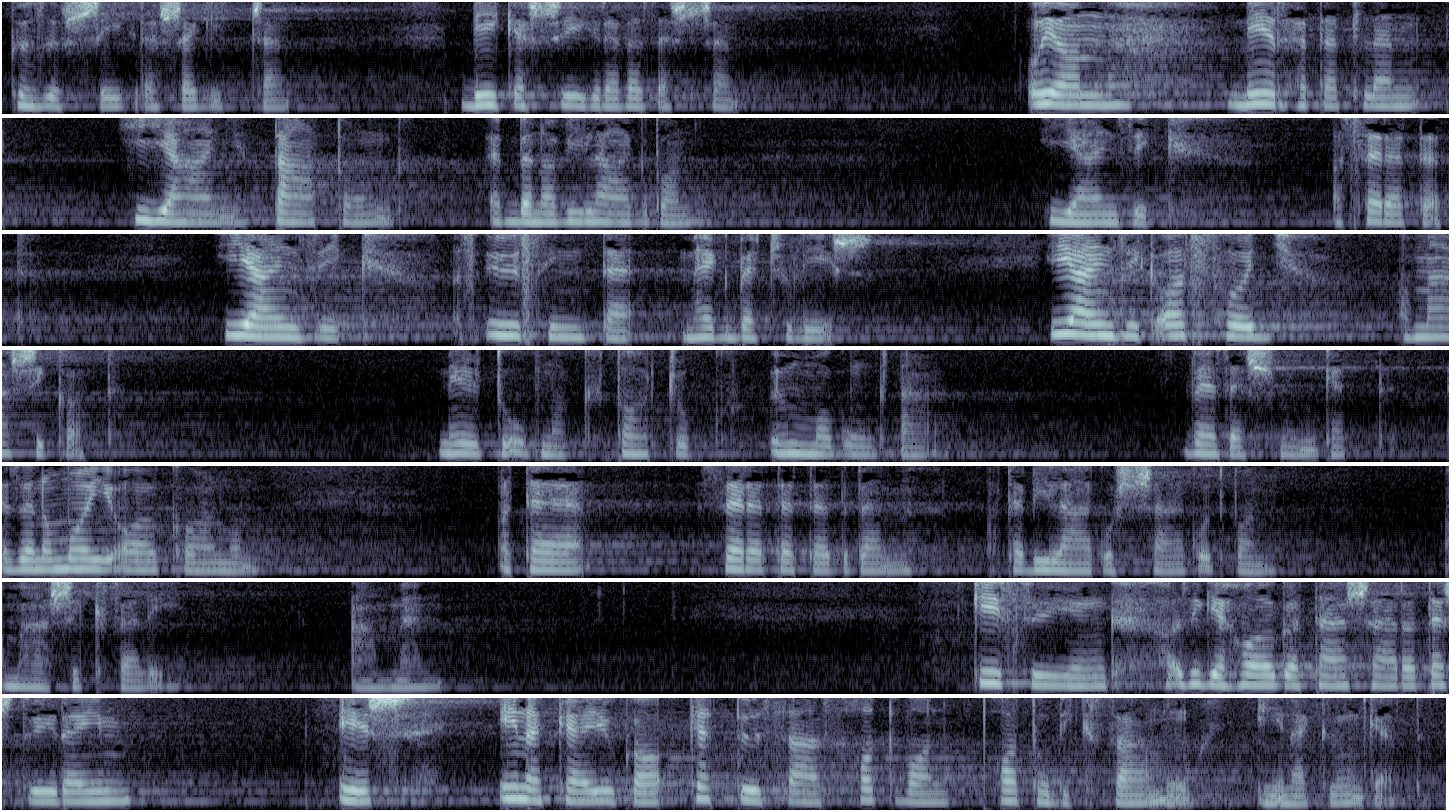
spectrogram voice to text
közösségre segítsen, békességre vezessen. Olyan mérhetetlen hiány tátong ebben a világban. Hiányzik a szeretet, hiányzik az őszinte megbecsülés, hiányzik az, hogy a másikat méltóbbnak tartsuk önmagunknál. Vezess minket ezen a mai alkalmon a Te szeretetedben, a Te világosságodban a másik felé. Amen. Készüljünk az ige hallgatására, testvéreim, és énekeljük a 266. számú énekünket.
